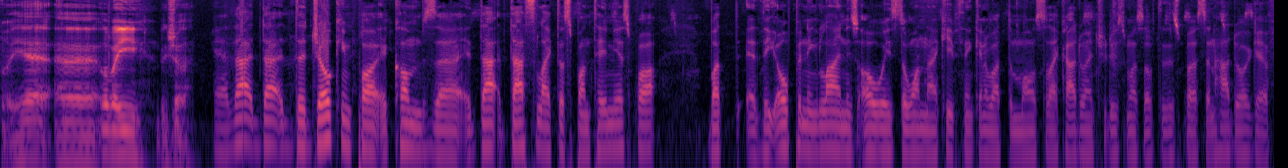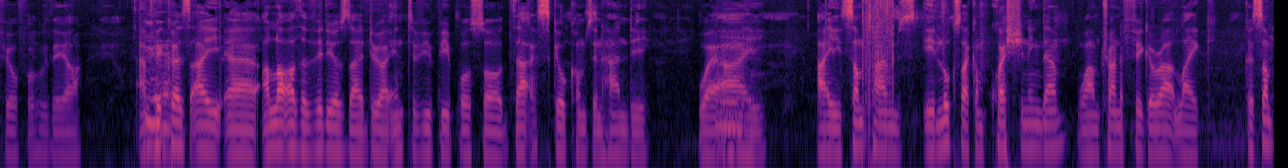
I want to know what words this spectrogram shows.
But yeah. Uh, what about you, Big Shot? Yeah, that that the joking part it comes uh, that that's like the spontaneous part, but uh, the opening line is always the one that I keep thinking about the most. Like, how do I introduce myself to this person? How do I get a feel for who they are? And Yeah. because I uh, a lot of the videos that I do, I interview people, so that skill comes in handy. Where Mm. I I sometimes it looks like I'm questioning them, where I'm trying to figure out like because some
